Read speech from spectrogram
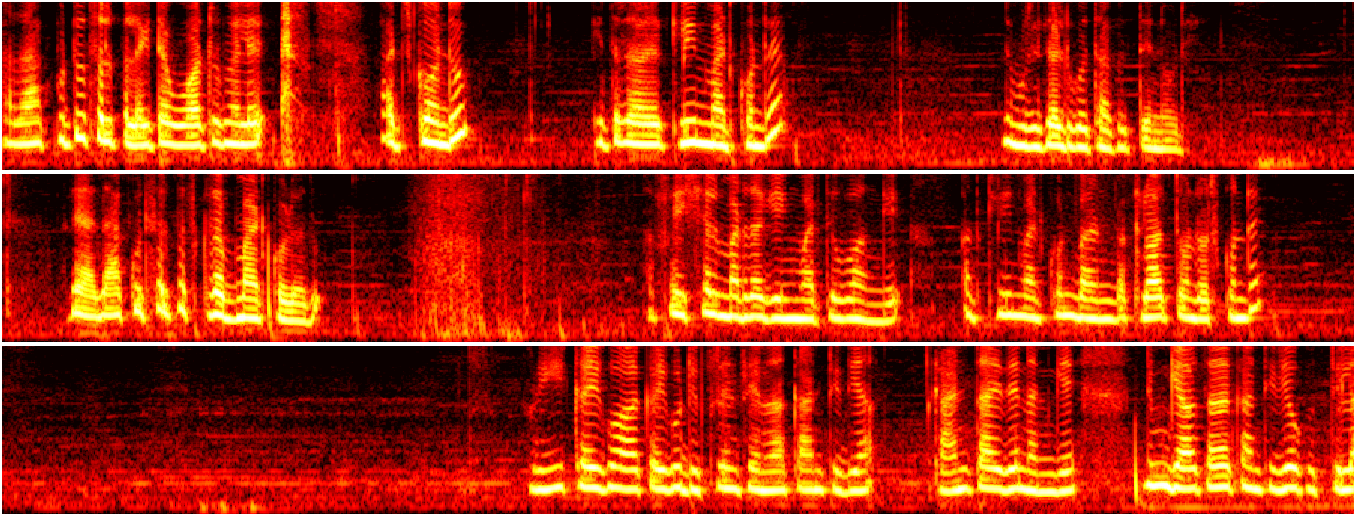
ಅದು ಹಾಕ್ಬಿಟ್ಟು ಸ್ವಲ್ಪ ಲೈಟಾಗಿ ವಾಟ್ರ್ ಮೇಲೆ ಹಚ್ಕೊಂಡು ಈ ಥರ ಕ್ಲೀನ್ ಮಾಡಿಕೊಂಡ್ರೆ ನಿಮ್ಮ ರಿಸಲ್ಟ್ ಗೊತ್ತಾಗುತ್ತೆ ನೋಡಿ. ಅದೇ ಅದು ಹಾಕ್ಬಿಟ್ಟು ಸ್ವಲ್ಪ ಸ್ಕ್ರಬ್ ಮಾಡ್ಕೊಳ್ಳೋದು. ಫೇಶಿಯಲ್ ಮಾಡಿದಾಗ ಹೆಂಗೆ ಮಾಡ್ತೀವೋ ಹಂಗೆ. ಅದು ಕ್ಲೀನ್ ಮಾಡ್ಕೊಂಡು ಬಂದು ಕ್ಲಾತ್ ತೊಗೊಂಡು ಒರೆಸ್ಕೊಂಡ್ರೆ ನೋಡಿ, ಈ ಕೈಗೂ ಆ ಕೈಗೂ ಡಿಫ್ರೆನ್ಸ್ ಏನಾರು ಕಾಣ್ತಿದೆಯಾ? ಕಾಣ್ತಾ ಇದೆ ನನಗೆ. ನಿಮ್ಗೆ ಯಾವ ಥರ ಕಾಣ್ತಿದೆಯೋ ಗೊತ್ತಿಲ್ಲ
